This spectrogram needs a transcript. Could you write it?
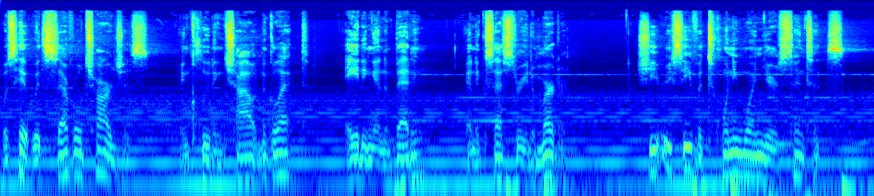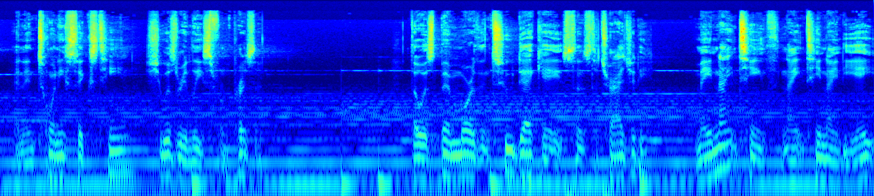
was hit with several charges, including child neglect, aiding and abetting, and accessory to murder. She received a 21 year sentence, and in 2016, she was released from prison. Though it's been more than two decades since the tragedy, May 19, 1998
